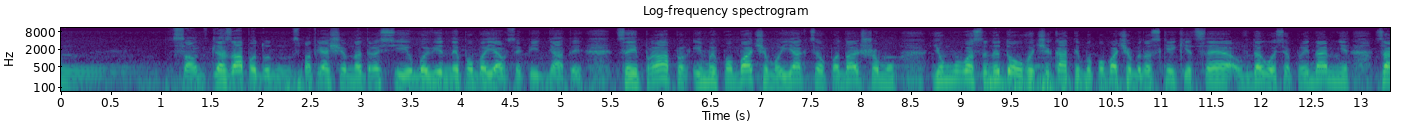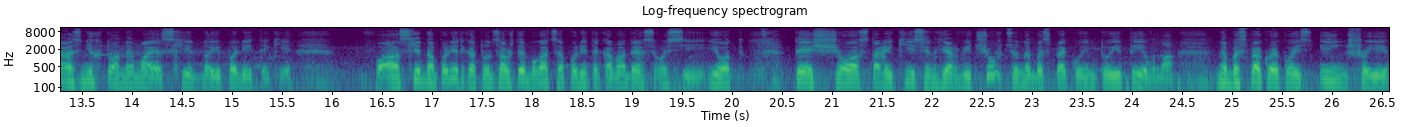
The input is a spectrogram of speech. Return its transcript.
для Западу смотрящим над Росією, бо він не побоявся підняти цей прапор, і ми побачимо, як це в подальшому йому власне недовго чекати, бо побачимо наскільки це вдалося. Принаймні зараз ніхто не має східної політики. А східна політика тут завжди була це політика в адрес Росії. І от те, що старий Кісінгер відчув цю небезпеку інтуїтивно, небезпеку якоїсь іншої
